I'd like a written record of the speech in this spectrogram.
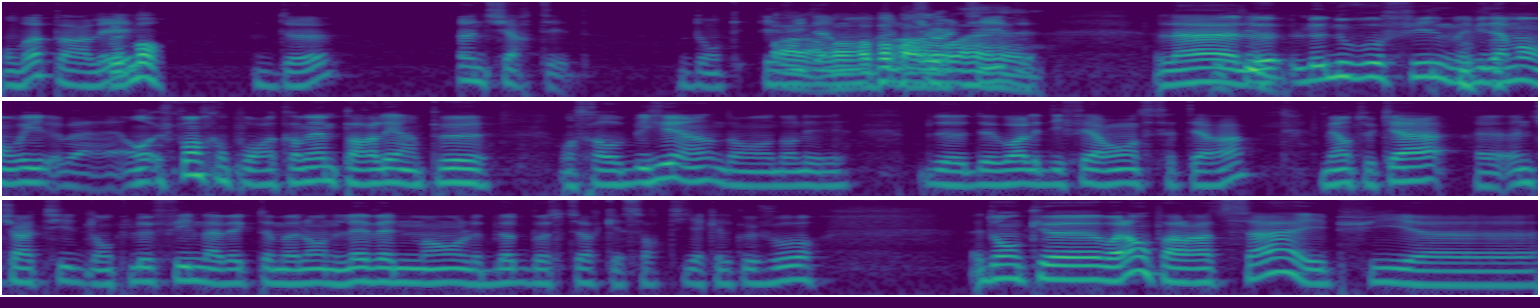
On va parler de Uncharted. Donc, Voilà, évidemment, Uncharted. Ouais. Là, Le nouveau film, évidemment, oui. bah, on- je pense qu'on pourra quand même parler un peu. On sera obligé hein, dans, dans les, de, de voir les différences, etc. Mais en tout cas, euh, Uncharted, donc le film avec Tom Holland, l'événement, le blockbuster qui est sorti il y a quelques jours. Donc euh, voilà, on parlera de ça et puis euh,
